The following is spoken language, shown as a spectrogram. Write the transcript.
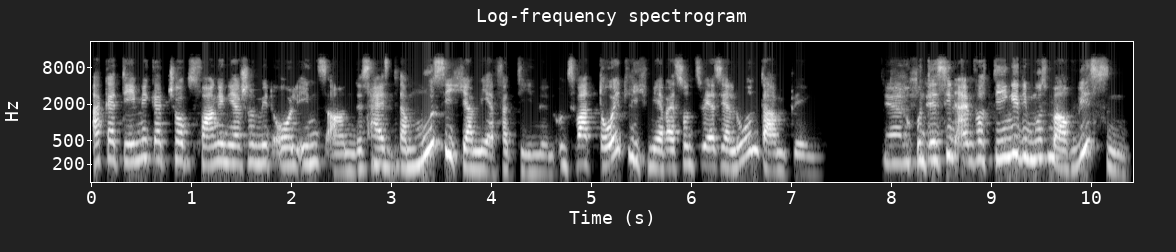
Akademikerjobs fangen ja schon mit All-Ins an. Das heißt, mhm. da muss ich ja mehr verdienen und zwar deutlich mehr, weil sonst wäre es ja Lohndumping. Ja, das und das sind einfach Dinge, die muss man auch wissen.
